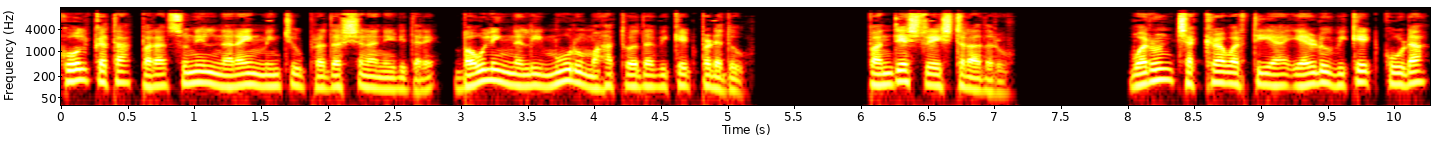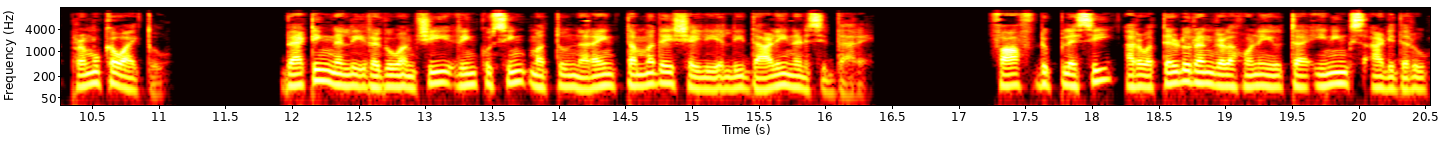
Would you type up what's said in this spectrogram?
ಕೋಲ್ಕತಾ ಪರ ಸುನಿಲ್ ನರೈನ್ ಮಿಂಚು ಪ್ರದರ್ಶನ ನೀಡಿದರೆ ಬೌಲಿಂಗ್ನಲ್ಲಿ ಮೂರು ಮಹತ್ವದ ವಿಕೆಟ್ ಪಡೆದು ಪಂದ್ಯಶ್ರೇಷ್ಠರಾದರು. ವರುಣ್ ಚಕ್ರವರ್ತಿಯ ಎರಡು ವಿಕೆಟ್ ಕೂಡ ಪ್ರಮುಖವಾಯಿತು. ಬ್ಯಾಟಿಂಗ್ನಲ್ಲಿ ರಘುವಂಶಿ, ರಿಂಕು ಸಿಂಗ್ ಮತ್ತು ನರೈನ್ ತಮ್ಮದೇ ಶೈಲಿಯಲ್ಲಿ ದಾಳಿ ನಡೆಸಿದ್ದಾರೆ. ಫಾಫ್ ಡುಪ್ಲೆಸಿ ಅರವತ್ತೆರಡು ರನ್ಗಳ ಹೊಣೆಯುತ್ತ ಇನ್ನಿಂಗ್ಸ್ ಆಡಿದರೂ.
